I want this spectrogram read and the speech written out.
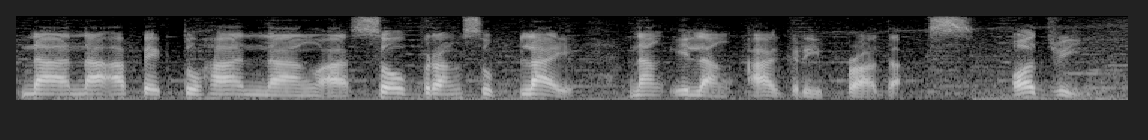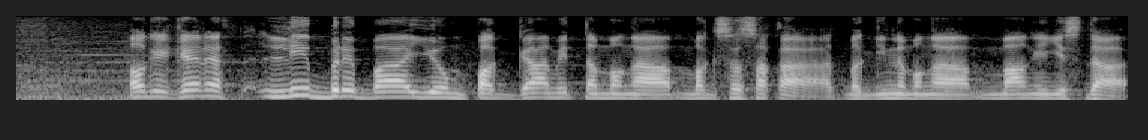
na naapektuhan ng ah, sobrang supply ng ilang agri-products. Audrey. Okay, Kenneth, libre ba yung paggamit ng mga magsasaka at maging ng mga mangingisda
